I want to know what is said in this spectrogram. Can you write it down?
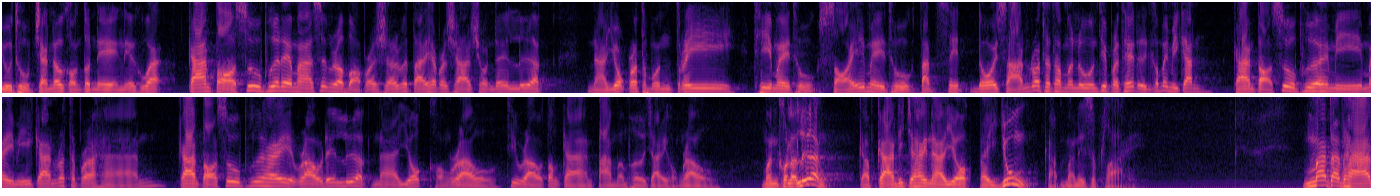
YouTube Channel ของตนเองเนี่ยคือว่าการต่อสู้เพื่อได้มาซึ่งระบอบประชาธิปไตยให้ประชาชนได้เลือก นายกรัฐมนตรีที่ไม่ถูกสอยไม่ถูกตัดสิทธิ์ โดยสารรัฐธรรมนูญที่ประเทศอื่นเขาไม่มีกัน การต่อสู้เพื่อให้มีไม่มีการรัฐประหาร การต่อสู้เพื่อให้เราได้เลือกนายกของเราที่เราต้องการตามอำเภอใจของเรา มันคนละเรื่องกับการที่จะให้นายกไปยุ่งกับ Money Supply มาตรฐาน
